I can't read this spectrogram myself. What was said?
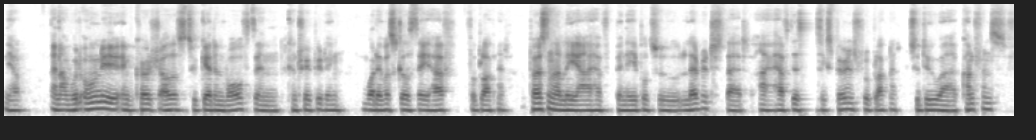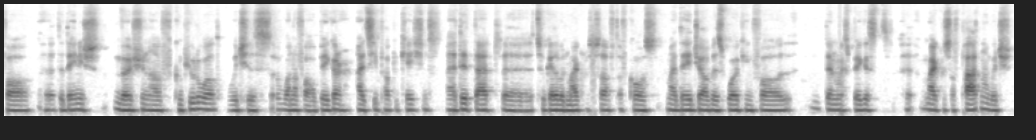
Yeah. And I would only encourage others to get involved in contributing whatever skills they have for BlockNet personally, I have been able to leverage that. I have this experience through BlockNet to do a conference for uh, the Danish version of Computer World, which is one of our bigger IT publications. I did that uh, together with Microsoft. Of course, my day job is working for Denmark's biggest uh, Microsoft partner, which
